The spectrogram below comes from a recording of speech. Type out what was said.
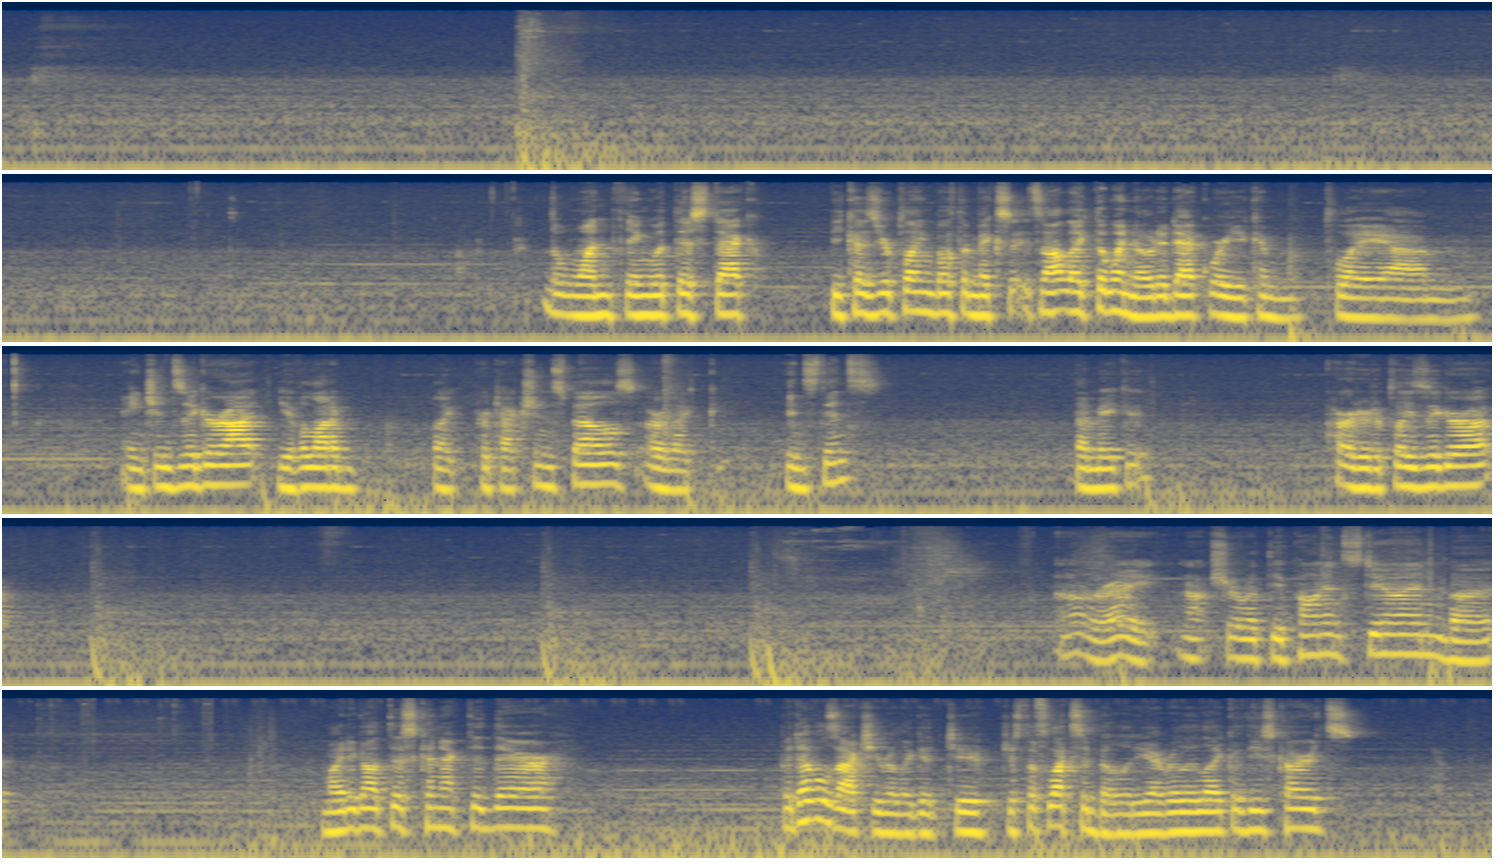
One thing with this deck because you're playing both a mix. It's not like the Winota deck where you can play um, Ancient Ziggurat. You have a lot of like protection spells or like instants that make it harder to play Ziggurat. Alright, not sure what the opponent's doing, but might have got disconnected there. The Devil's actually really good too. Just the flexibility I really like of these cards.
